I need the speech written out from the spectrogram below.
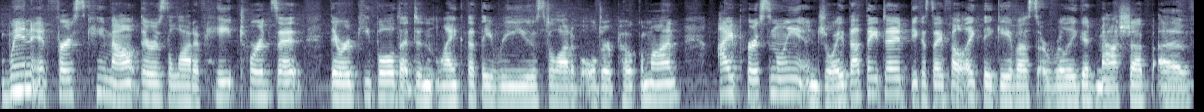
When it first came out, there was a lot of hate towards it. There were people that didn't like that they reused a lot of older Pokemon. I personally enjoyed that they did because I felt like they gave us a really good mashup of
